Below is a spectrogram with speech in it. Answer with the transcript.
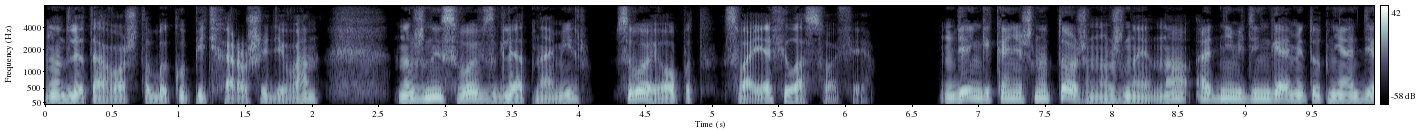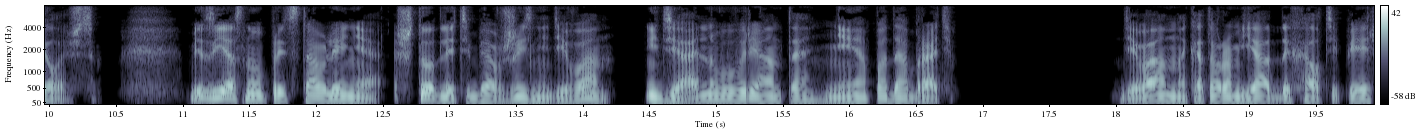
Но для того, чтобы купить хороший диван, нужны свой взгляд на мир, свой опыт, своя философия. Деньги, конечно, тоже нужны, но одними деньгами тут не отделаешься. Без ясного представления, что для тебя в жизни диван, идеального варианта не подобрать. Диван, на котором я отдыхал теперь,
